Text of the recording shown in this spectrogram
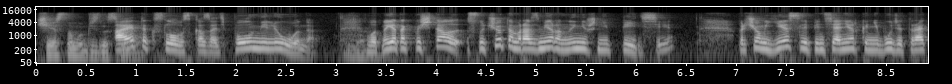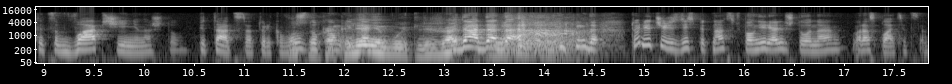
честному бизнесмену. А это, к слову сказать, полмиллиона. Вот. Но я так посчитала, с учетом размера нынешней пенсии, причем если пенсионерка не будет тратиться вообще ни на что, питаться только Просто воздухом. как и Ленин будет лежать. так- Да, да, да. Да. То лет через 10-15 вполне реально, что она расплатится.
